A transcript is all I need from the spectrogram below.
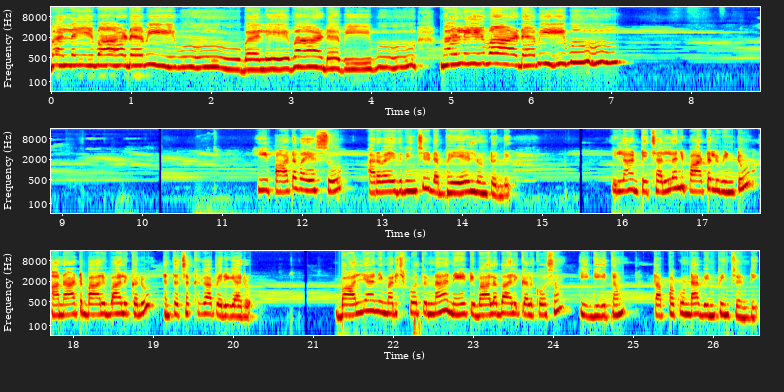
భలే వాడవీవు భలే వాడవీవు భలే వాడవీవు. ఈ పాట వయస్సు అరవై ఐదు నుంచి డెబ్భై ఏళ్ళుంటుంది ఇలాంటి చల్లని పాటలు వింటూ ఆనాటి బాలిబాలికలు ఎంత చక్కగా పెరిగారు. బాల్యాన్ని మర్చిపోతున్న నేటి బాలబాలికల కోసం ఈ గీతం తప్పకుండా వినిపించండి.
